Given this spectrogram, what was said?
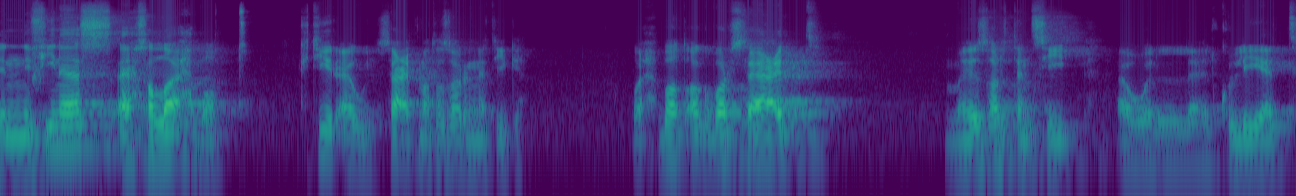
إن في ناس هيحصل لها إحباط. كتير قوي ساعة ما تظهر النتيجة. واحباط أكبر ساعه ما يظهر تنسيق أو ال- الكليات.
